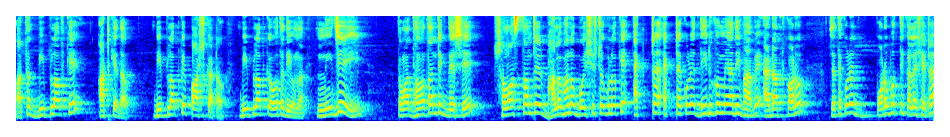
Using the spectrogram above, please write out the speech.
অর্থাৎ বিপ্লবকে আটকে দাও। বিপ্লবকে পাশ কাটাও, বিপ্লবকে হতে দিও না। নিজেই তোমার ধনতান্ত্রিক দেশে সমাজতন্ত্রের ভালো ভালো বৈশিষ্ট্যগুলোকে একটা একটা করে দীর্ঘমেয়াদীভাবে অ্যাডাপ্ট করো, যাতে করে পরবর্তীকালে সেটা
